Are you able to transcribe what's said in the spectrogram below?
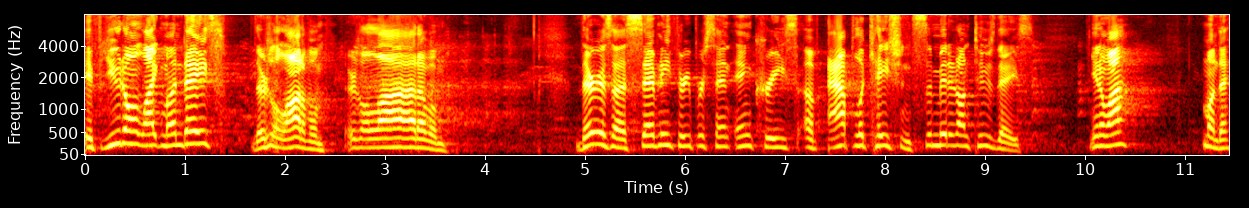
If you don't like Mondays, there's a lot of them. There's a lot of them. There is a 73% increase of applications submitted on Tuesdays. You know why? Monday.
